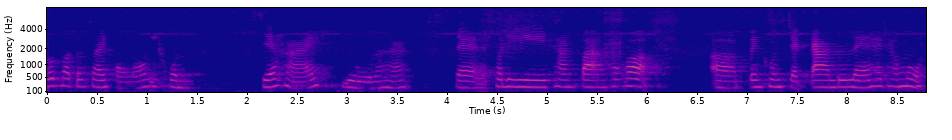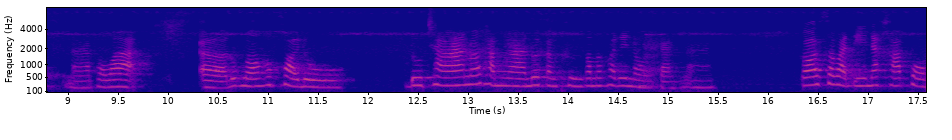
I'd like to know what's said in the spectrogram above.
รถมอเตอร์ไซค์ของน้องอีกคนเสียหายอยู่นะคะ แต่พอดีทางปางเขาก็เป็นคนจัดการดูแลให้ทั้งหมดนะ เพราะว่าลูกน้องเขาคอยดูดูช้างเนาะทำงานด้วยกลางคืนก็ไม่ค่อยได้นอนกันนะคะ ก็สวัสดีนะคะ ผม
